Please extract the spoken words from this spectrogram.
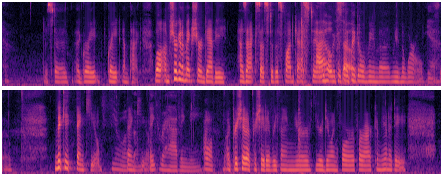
just a, a great, great impact. Well, I'm sure going to make sure Gabby has access to this podcast too, I hope because I think it'll mean the mean the world. Yeah. So, Nicki, thank you. you're welcome. Thank you. Thank you for having me. Oh, I appreciate I appreciate everything you're you're doing for for our community.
